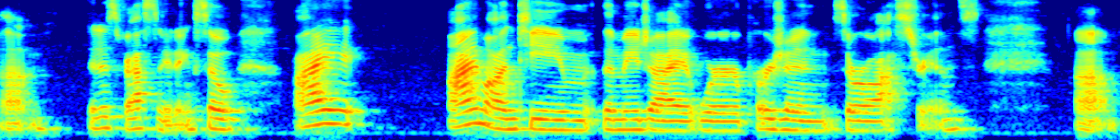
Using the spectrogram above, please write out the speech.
um, it is fascinating. So I I'm on team the Magi were Persian Zoroastrians. Um,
